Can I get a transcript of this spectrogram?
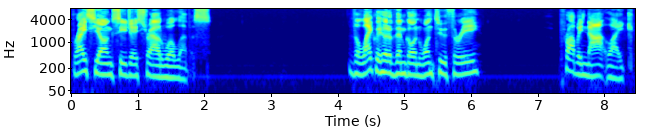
Bryce Young, CJ Stroud, Will Levis. The likelihood of them going one, two, three, probably not like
